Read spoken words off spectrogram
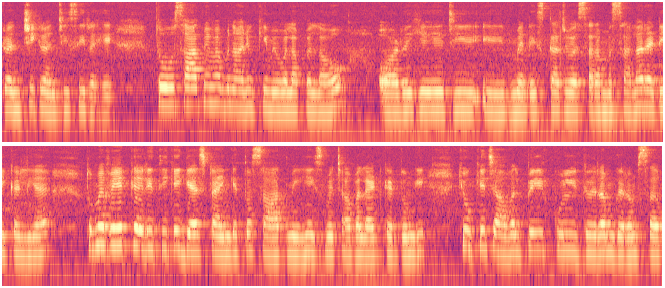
क्रंची क्रंची सी रहे। तो साथ में मैं बना रही हूँ कीमे वाला पुलाव और ये जी मैंने इसका जो है सारा मसाला रेडी कर लिया है। तो मैं वेट कर रही थी कि गेस्ट आएँगे तो साथ में ही इसमें चावल ऐड कर दूँगी, क्योंकि चावल बिल्कुल गरम गरम सर्व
